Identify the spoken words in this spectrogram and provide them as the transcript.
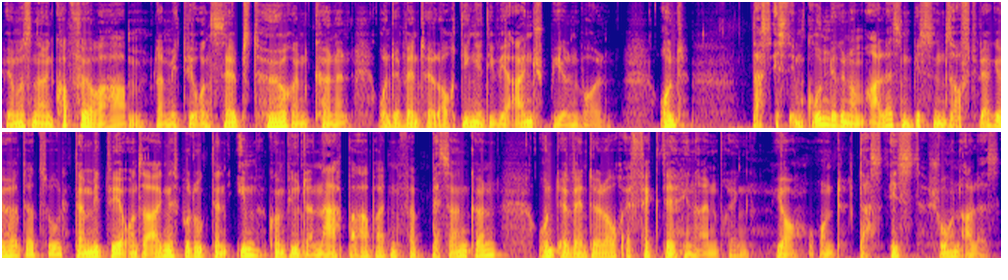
Wir müssen einen Kopfhörer haben, damit wir uns selbst hören können und eventuell auch Dinge, die wir einspielen wollen. Und das ist im Grunde genommen alles. Ein bisschen Software gehört dazu, damit wir unser eigenes Produkt dann im Computer nachbearbeiten, verbessern können und eventuell auch Effekte hineinbringen. Ja, und das ist schon alles.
